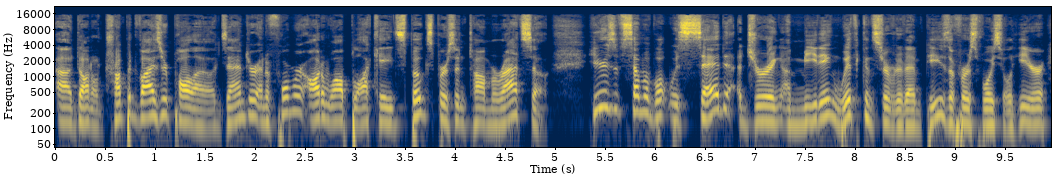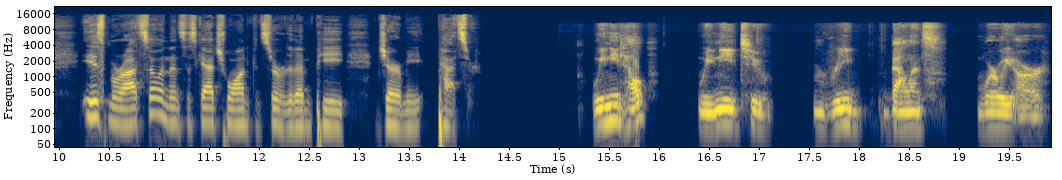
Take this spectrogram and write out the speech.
uh, Donald Trump advisor, Paul Alexander, and a former Ottawa blockade spokesperson, Tom Marazzo. Here's some of what was said during a meeting with Conservative MPs. The first voice you'll hear is Marazzo, and then Saskatchewan Conservative MP Jeremy Patzer. We need help. We need to rebalance where we are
